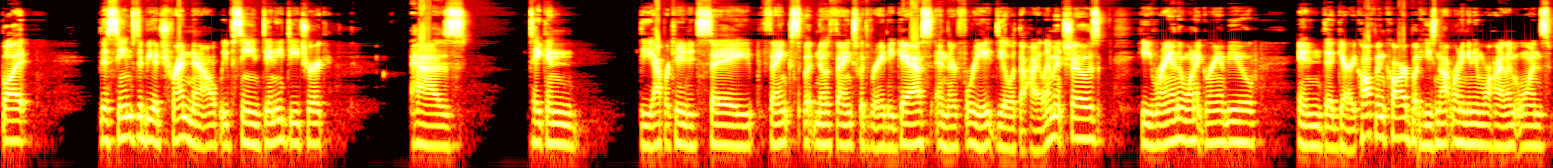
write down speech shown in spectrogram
But this seems to be a trend now. We've seen Danny Dietrich has taken the opportunity to say thanks but no thanks with Randy Gass and their 48 deal with the high limit shows. He ran the one at Grandview in the Gary Kaufman car, but he's not running any more high limit ones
